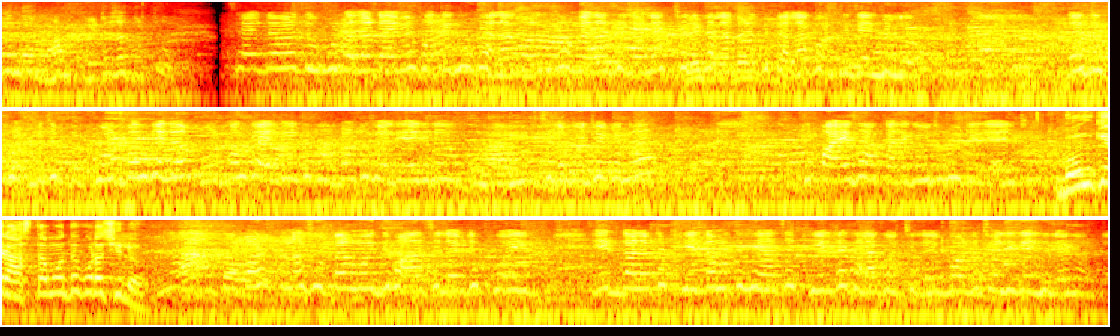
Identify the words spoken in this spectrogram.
কিন্তু বম ফেটেছে দুটো। সেটা আমরা দুপুরবেলা টাইমে প্রতিদিন খেলা মেলা ছিল খেলা করতে খেলা করতে বলছি ফুটবল খেলে ফুটবল খেলতে গেছে ফুটবলটা চলে গিয়েছিল ছিল বলছে এখানে যে পায়ে ধাক্কা লেগে উঠে উঠে যাইছে বোম কি রাস্তার মধ্যে পড়েছিল? না তোমার না সুপের মধ্যে ছিল এটা ওই ঈদগার একটা ফিল্ডের মধ্যে খেয়ে আছে ফিল্ডে খেলা করছিল এই বলটা চলে গিয়েছিল এখানটা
